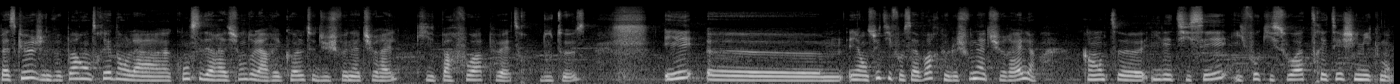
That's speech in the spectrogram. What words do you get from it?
Parce que je ne veux pas rentrer dans la considération de la récolte du cheveu naturel, qui parfois peut être douteuse. Et, euh, et ensuite, il faut savoir que le cheveu naturel, quand euh, il est tissé, il faut qu'il soit traité chimiquement.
